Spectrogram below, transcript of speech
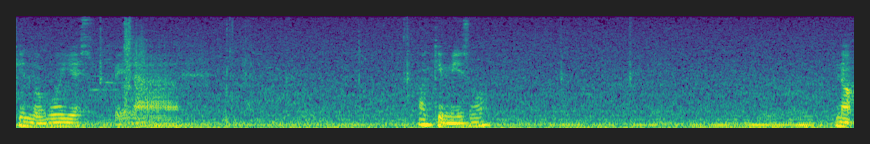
que lo voy a esperar aquí mismo. No,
